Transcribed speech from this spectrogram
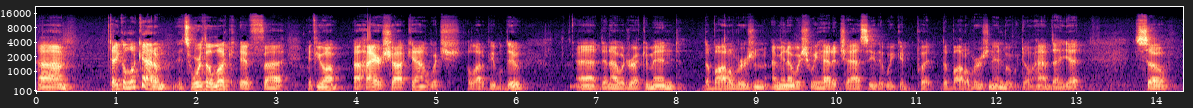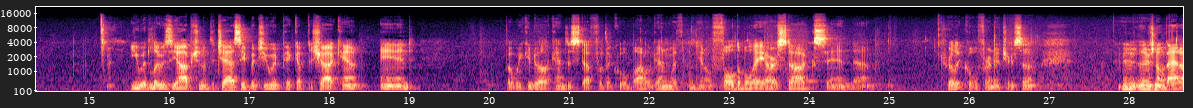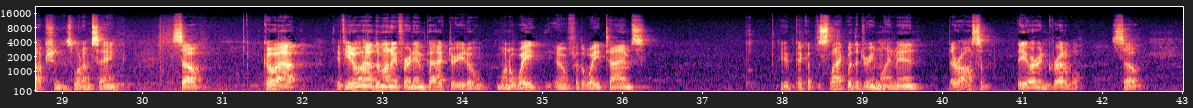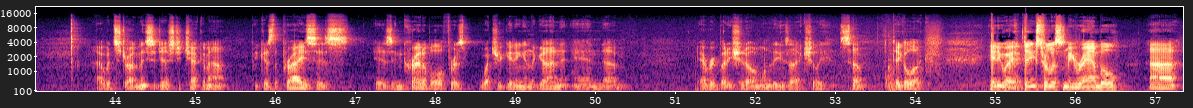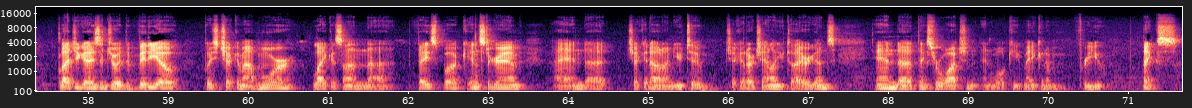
um, take a look at them. It's worth a look. If uh, if you want a higher shot count, which a lot of people do, uh, then I would recommend the bottle version. I mean, I wish we had a chassis that we could put the bottle version in, but we don't have that yet. So you would lose the option of the chassis, but you would pick up the shot count and but we can do all kinds of stuff with a cool bottle gun with you know foldable AR stocks and um, really cool furniture. So uh, there's no bad option, is what I'm saying. So go out. If you don't have the money for an impact or you don't want to wait, you know, for the wait times, dude, pick up the slack with the Dreamline, man. They're awesome. They are incredible. So I would strongly suggest you check them out because the price is is incredible for what you're getting in the gun, and um, everybody should own one of these actually. So take a look. Anyway, thanks for listening to me ramble. Uh, glad you guys enjoyed the video. Please check them out more. Like us on uh, Facebook, Instagram. and uh, check it out on YouTube. Check out our channel, Utah Air Guns. And uh, thanks for watching, and we'll keep making them for you. Thanks.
